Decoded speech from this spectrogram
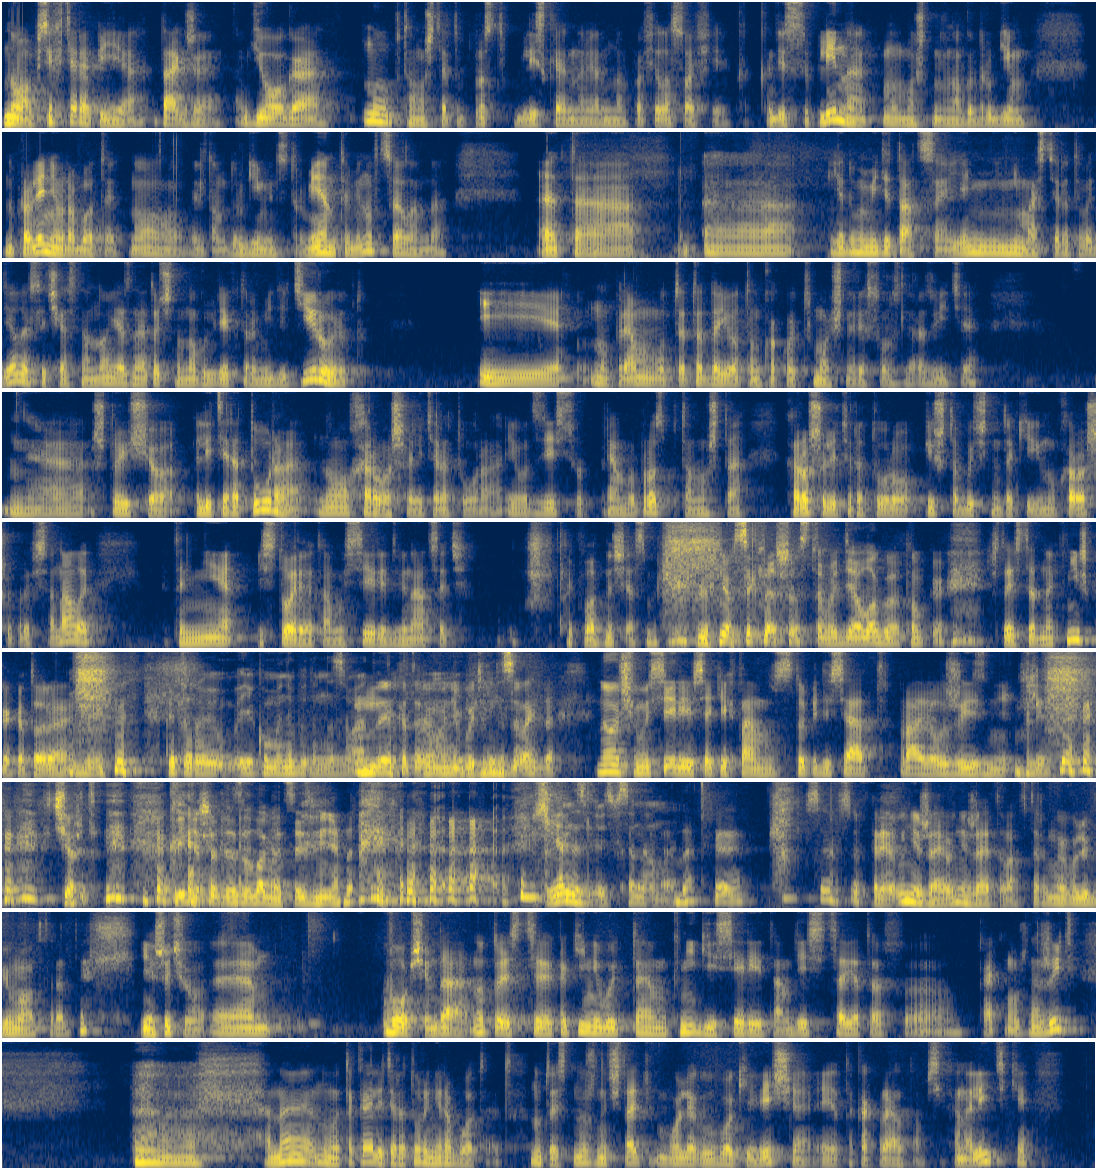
Но психотерапия, также йога, ну, потому что это просто близкая, наверное, по философии, как дисциплина, ну, может, немного другим направлением работает, но, или там другими инструментами, ну, в целом, да. Это, э, я думаю, медитация. Я не, не мастер этого дела, если честно, но я знаю точно много людей, которые медитируют, и, ну, прям вот это дает им какой-то мощный ресурс для развития. Э, что еще? Литература, но хорошая литература. И вот здесь вот прям вопрос, потому что хорошую литературу пишут обычно такие, ну, хорошие профессионалы. Это не история там из серии 12 так, ладно, сейчас мы вернемся к нашему с тобой диалогу о том, что есть одна книжка, которая... Которую, яку мы не будем называть. Которую мы не будем называть, да. Ну, в общем, из серии всяких там 150 правил жизни. Блин, черт. Видишь, это заломится из меня, да? Я не злюсь, все нормально. Да? Все, все в порядке. Унижаю, унижаю этого автора, моего любимого автора. Не, шучу. В общем, да. Ну, то есть э, какие-нибудь там книги серии там 10 советов, э, как нужно жить, э, она, ну, такая литература не работает. Ну, то есть нужно читать более глубокие вещи, и это, как правило, там психоаналитики,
